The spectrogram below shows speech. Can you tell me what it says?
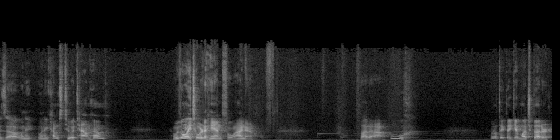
Because uh, when, it, when it comes to a townhome, we've only toured a handful, I know. But, uh, ooh, I don't think they get much better.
